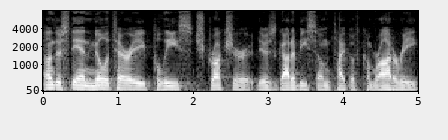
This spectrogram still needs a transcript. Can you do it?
understand military, police structure, there's got to be some type of camaraderie.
